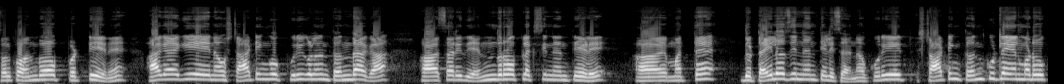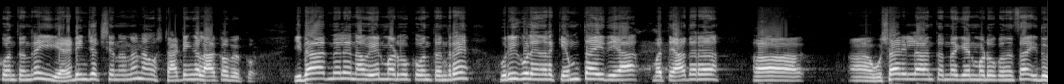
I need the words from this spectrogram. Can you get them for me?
ಸ್ವಲ್ಪ ಅನುಭವ ಪಟ್ಟೀನಿ ಹಾಗಾಗಿ ನಾವು ಸ್ಟಾರ್ಟಿಂಗು ಕುರಿಗಳನ್ನು ತಂದಾಗ ಸರ್ ಇದು ಎಂದ್ರೋಪ್ಲೆಕ್ಸಿನ್ ಅಂತೇಳಿ ಮತ್ತೆ ಇದು ಟೈಲೋಸಿನ್ ಅಂತೇಳಿ ಸರ್. ನಾವು ಕುರಿ ಸ್ಟಾರ್ಟಿಂಗ್ ತಂದು ಕೂಡಲೇ ಏನು ಮಾಡಬೇಕು ಅಂತಂದರೆ ಈ ಎರಡು ಇಂಜೆಕ್ಷನನ್ನು ನಾವು ಸ್ಟಾರ್ಟಿಂಗಲ್ಲಿ ಹಾಕೋಬೇಕು. ಇದಾದಮೇಲೆ ನಾವು ಏನು ಮಾಡಬೇಕು ಅಂತಂದರೆ ಕುರಿಗಳು ಏನಾರು ಕೆಮ್ತಾ ಇದೆಯಾ, ಮತ್ತು ಯಾವ್ದಾರ ಹುಷಾರಿಲ್ಲ ಅಂತಂದಾಗ ಏನು ಮಾಡಬೇಕು ಅಂತ ಸರ್, ಇದು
